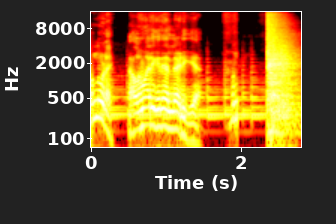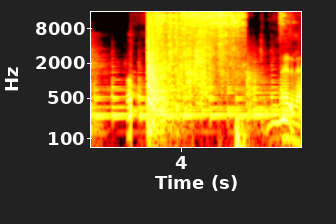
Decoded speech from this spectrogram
ഒന്നുകൂടെ. കള്ളമാരി ഇങ്ങനെ അല്ല അടിക്കുക. ആയിട്ടില്ല.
